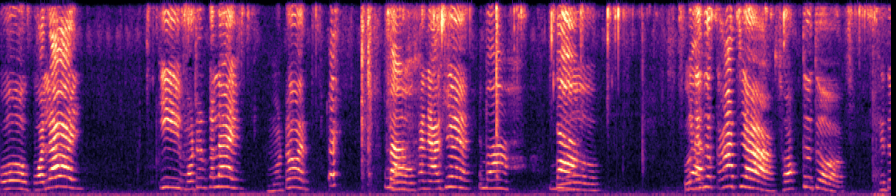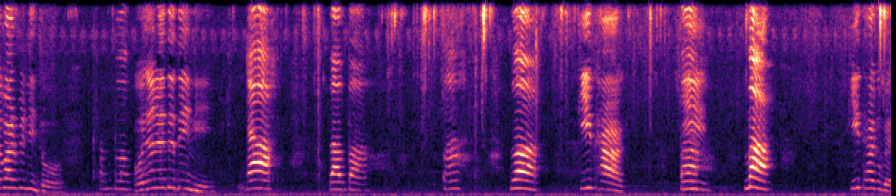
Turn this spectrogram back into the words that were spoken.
ও, কলাই। কি, মটর কলাই? মটর? ওখানে আছে? ওটা তো কাঁচা, শক্ত তো। খেতে পারবি নি তো। ওই জন্যই তো দিইনি। থাক। কি থাকবে?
